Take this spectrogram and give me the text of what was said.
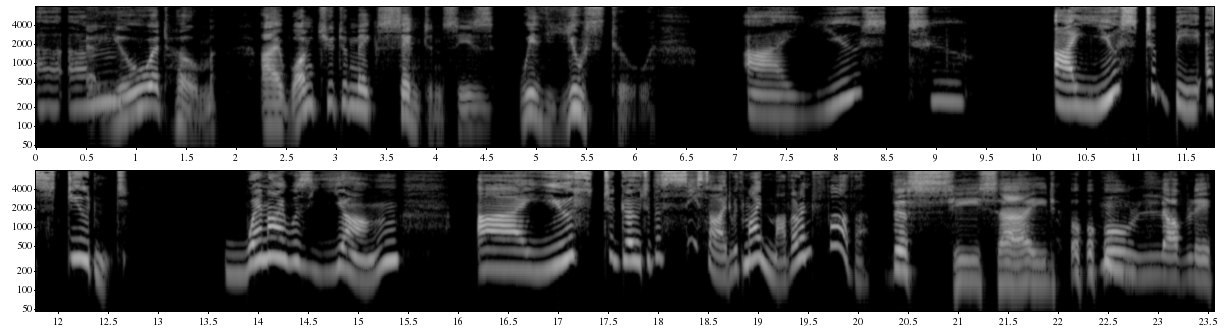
uh, Uh, um, you at home, I want you to make sentences with used to. I used to. I used to be a student. When I was young, I used to go to the seaside with my mother and father. The seaside. Oh, hmm. lovely.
